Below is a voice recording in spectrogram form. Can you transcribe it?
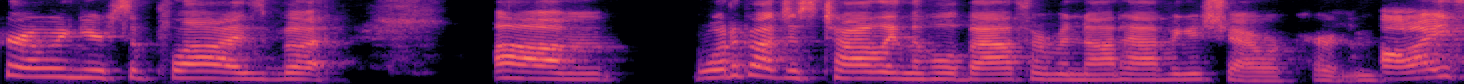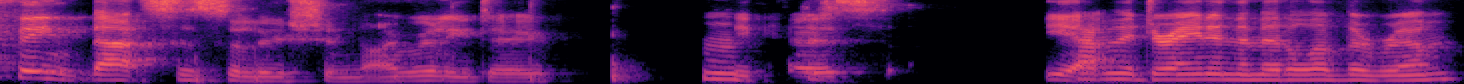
growing your supplies. But um, what about just tiling the whole bathroom and not having a shower curtain? I think that's the solution. I really do. Hmm, Because, yeah. Having the drain in the middle of the room.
